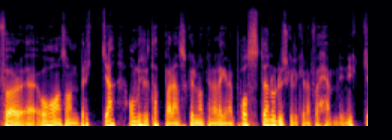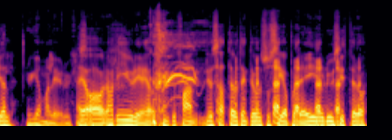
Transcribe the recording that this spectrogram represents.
för eh, att ha en sån bricka. Om du skulle tappa den så skulle någon kunna lägga den på posten och du skulle kunna få hem din nyckel. Hur gammal är du? Ja, ja, det är ju det. Jag tänkte fan, jag satt där och tänkte, och så ser jag på dig och du sitter och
